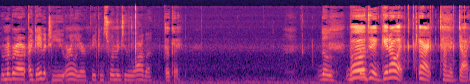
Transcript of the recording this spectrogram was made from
Remember, I, I gave it to you earlier. You can swim into the lava. Okay. The, the Oh, dude, get away. Alright, time to die.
